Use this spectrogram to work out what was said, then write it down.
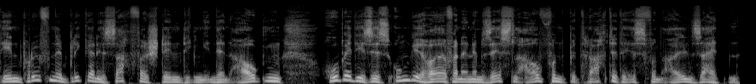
Den prüfenden Blick eines Sachverständigen in den Augen hob er dieses Ungeheuer von einem Sessel auf und betrachtete es von allen Seiten.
